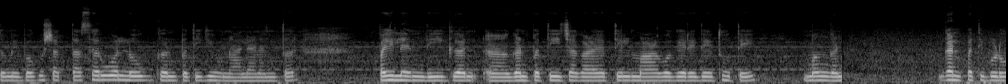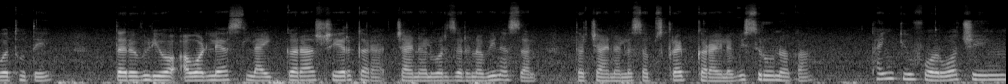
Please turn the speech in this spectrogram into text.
तुम्ही बघू शकता सर्व लोक गणपती घेऊन आल्यानंतर पहिल्यांदी गण गणपतीच्या गळ्यातील माळ वगैरे देत होते. मग गण गणपती बुडवत होते. तर व्हिडिओ आवडल्यास लाईक करा शेअर करा. चॅनलवर जर नवीन असाल तर चॅनलला सबस्क्राईब करायला विसरू नका. Thank you for watching.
